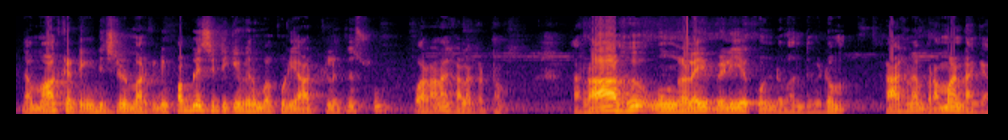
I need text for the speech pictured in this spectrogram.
இந்த மார்க்கெட்டிங் டிஜிட்டல் மார்க்கெட்டிங் பப்ளிசிட்டிக்கு விரும்பக்கூடிய ஆட்களுக்கு சூப்பரான காலகட்டம். ராகு உங்களை வெளியே கொண்டு வந்துவிடும். ராகுனா பிரம்மாண்டங்க.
